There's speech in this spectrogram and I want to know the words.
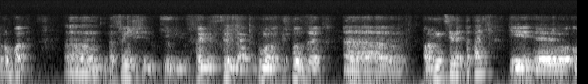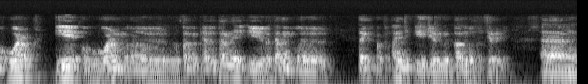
е, роботи. Е, На сьогоднішній своє засідання, думаю, розпочну з е, організаційних питань і е, обговоримо і обговоримо е, затвердимо порядок денний і розглянемо е, декілька питань, які є на даному засіданні. Е,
